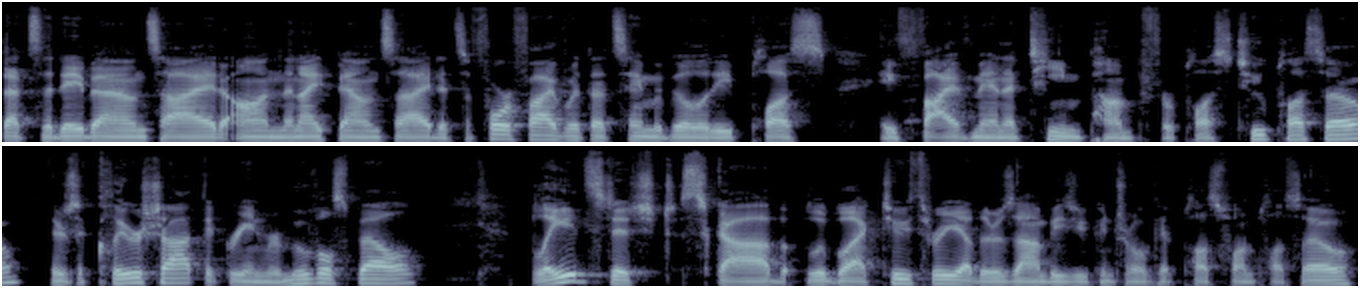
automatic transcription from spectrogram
That's the day daybound side. On the nightbound side, it's a 4 5 with that same ability, plus a 5 mana team pump for plus 2 plus O. There's a clear shot, the green removal spell. Blade Stitched Skaab, blue black 2 3. Other zombies you control get plus 1 plus O.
